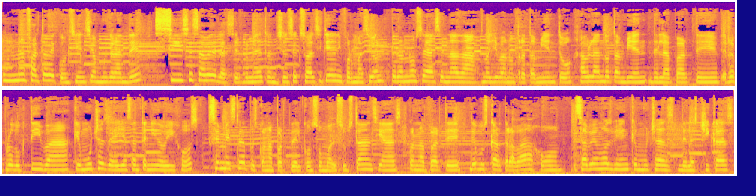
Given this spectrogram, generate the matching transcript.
una falta de conciencia muy grande. Sí se sabe de las enfermedades de transmisión sexual, sí tienen información, pero no se hace nada, no llevan un tratamiento. Hablando también de la parte reproductiva, que muchas de ellas han tenido hijos, se mezcla pues con la parte del consumo de sustancias, con la parte de buscar trabajo. Sabemos bien que muchas de las chicas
